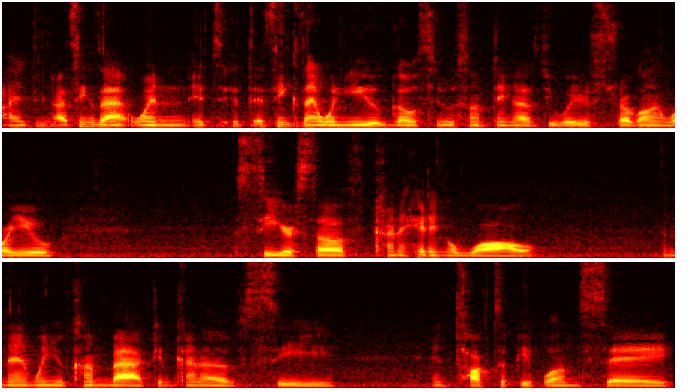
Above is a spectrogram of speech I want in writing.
I think I think that when it's it, I think that when you go through something as you where you're struggling where you see yourself kind of hitting a wall and then when you come back and kind of see and talk to people and say,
